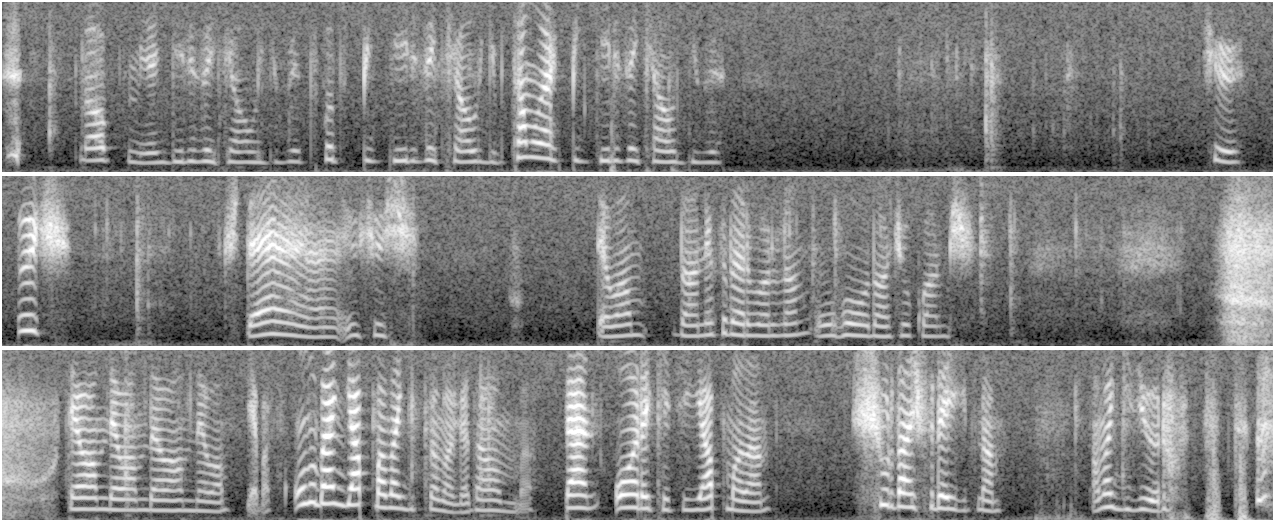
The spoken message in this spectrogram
ne yaptım ya geri zekalı gibi. Tıpatıp bir geri zekalı gibi. Tam olarak bir geri zekalı gibi. 2 3 İşte 3 3 Devam. Daha ne kadar var lan? Oho daha çok varmış. devam devam devam devam. Ya bak onu ben yapmadan gitmem aga tamam mı? Ben o hareketi yapmadan şuradan şuraya gitmem. Ama gidiyorum.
